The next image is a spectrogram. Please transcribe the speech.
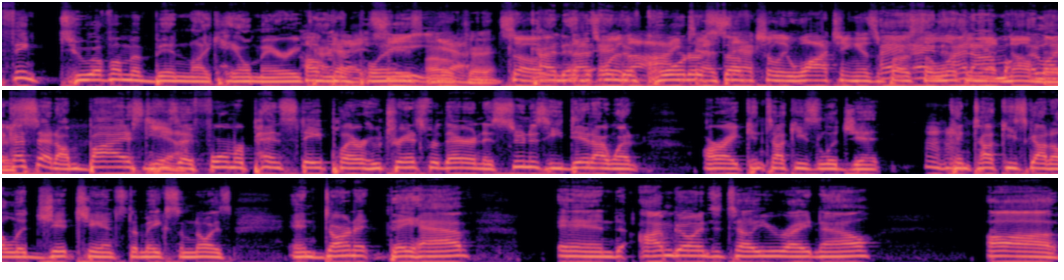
think two of them have been like hail mary kind okay, of plays. see, yeah. Okay. So Kinda that's the where the eye quarter test stuff. actually watching as opposed And- to looking and at I'm- numbers. Like I said, I'm biased. He's a former Penn State player who transferred there, and as soon as he did, I went, "All right, Kentucky's legit. Mm-hmm. Kentucky's got a legit chance to make some noise." And darn it, they have. And I'm going to tell you right now, Uh,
